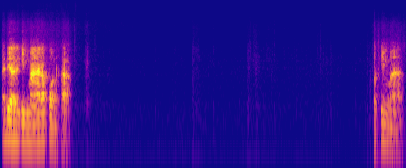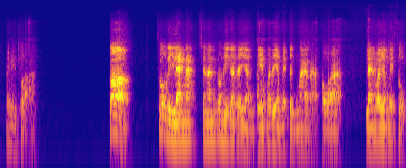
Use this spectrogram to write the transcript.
ไอเดียวจะกินม้าแล้วคนขับก็ที่มาไม่มีผลครับ ก็ช่วงรีแรงนะ ฉะนั้นช่วงนี้ก็จะยังเกมก็จะยังไม่ตึงมากนะครับเพราะว่าแรงเรายังไม่สูง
